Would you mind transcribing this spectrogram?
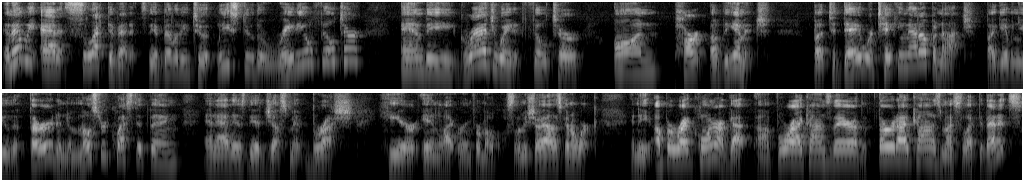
And then we added selective edits, the ability to at least do the radial filter and the graduated filter on part of the image. But today we're taking that up a notch by giving you the third and the most requested thing, and that is the adjustment brush here in Lightroom for mobile. So let me show you how that's gonna work. In the upper right corner, I've got uh, four icons there. The third icon is my selective edits.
